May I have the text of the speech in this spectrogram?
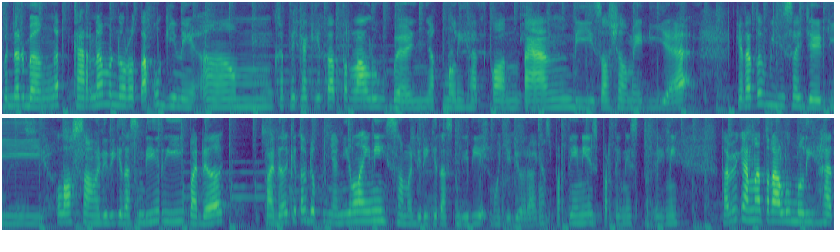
Bener banget karena menurut aku gini, em, ketika kita terlalu banyak melihat konten di sosial media, kita tuh bisa jadi lost sama diri kita sendiri. Padahal padahal kita udah punya nilai nih sama diri kita sendiri mau jadi orang yang seperti ini seperti ini seperti ini. Tapi karena terlalu melihat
